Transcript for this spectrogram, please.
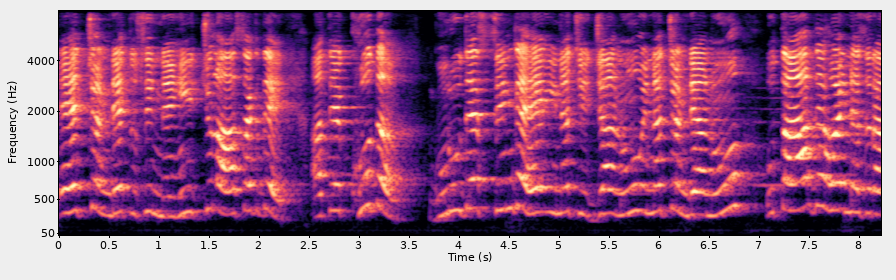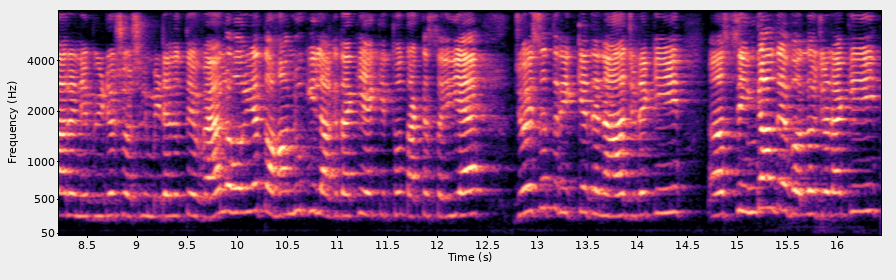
ਇਹ ਝੰਡੇ ਤੁਸੀਂ ਨਹੀਂ ਝੁਲਾ ਸਕਦੇ ਅਤੇ ਖੁਦ ਗੁਰੂ ਦੇ ਸਿੰਘ ਇਹ ਇਹਨਾਂ ਚੀਜ਼ਾਂ ਨੂੰ ਇਹਨਾਂ ਝੰਡਿਆਂ ਨੂੰ ਉਤਾਰਦੇ ਹੋਏ ਨਜ਼ਰ ਆ ਰਹੇ ਨੇ ਵੀਡੀਓ ਸੋਸ਼ਲ ਮੀਡੀਆ ਦੇ ਉੱਤੇ ਵਾਇਰਲ ਹੋ ਰਹੀ ਹੈ ਤੁਹਾਨੂੰ ਕੀ ਲੱਗਦਾ ਕਿ ਇਹ ਕਿੱਥੋਂ ਤੱਕ ਸਹੀ ਹੈ ਜੋ ਇਸੇ ਤਰੀਕੇ ਦੇ ਨਾਲ ਜਿਹੜੇ ਕਿ ਅ, ਸਿੰਘਾਂ ਦੇ ਵੱਲੋਂ ਜਿਹੜਾ ਕਿ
